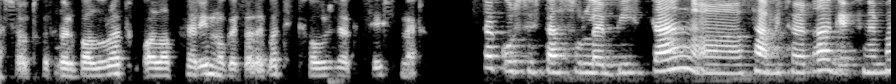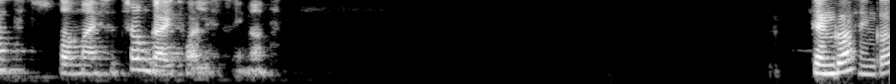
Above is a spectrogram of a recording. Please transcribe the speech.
ასე ვთქვათ ვერბალურად ყველაფერი მოგეწოდება თითოეული ლექციის მერ. და კურსის დასრულებიდან სამი თვე ღა გექნებათ ცდომა ესეც რომ გაითვალისწინოთ. თენგო? თენგო?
